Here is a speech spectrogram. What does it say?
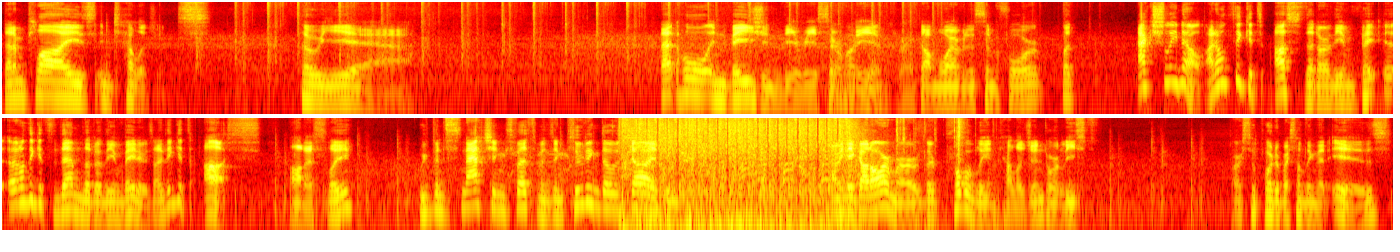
That implies intelligence. So yeah. That whole invasion theory certainly feelings, right? got more evidence than before, but actually no, I don't think it's us that are the inva- I don't think it's them that are the invaders. I think it's us, honestly. We've been snatching specimens, including those guys who I mean they got armor, they're probably intelligent, or at least are supported by something that is.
